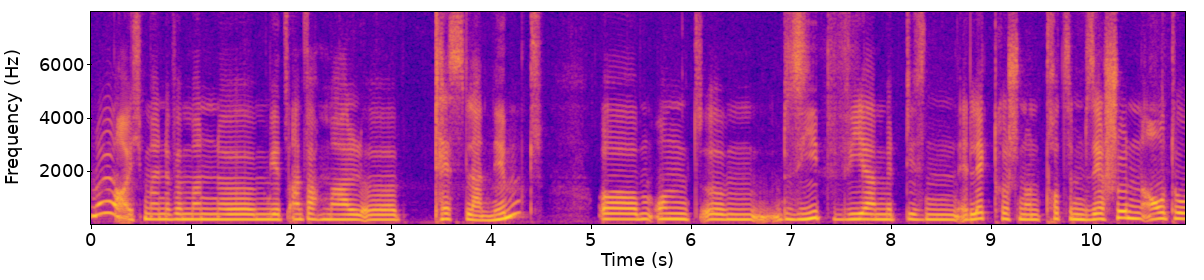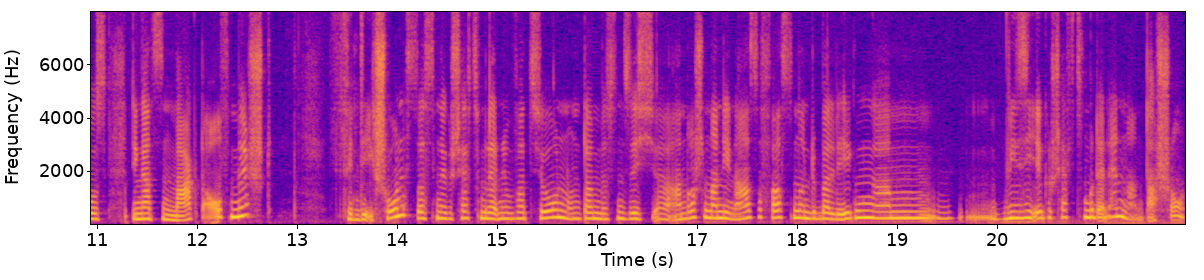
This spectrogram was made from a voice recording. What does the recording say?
Naja, ich meine, wenn man äh, jetzt einfach mal äh, Tesla nimmt ähm, und ähm, sieht, wie er mit diesen elektrischen und trotzdem sehr schönen Autos den ganzen Markt aufmischt, finde ich schon, ist das eine Geschäftsmodellinnovation und da müssen sich äh, andere schon an die Nase fassen und überlegen, ähm, wie sie ihr Geschäftsmodell ändern. Das schon.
